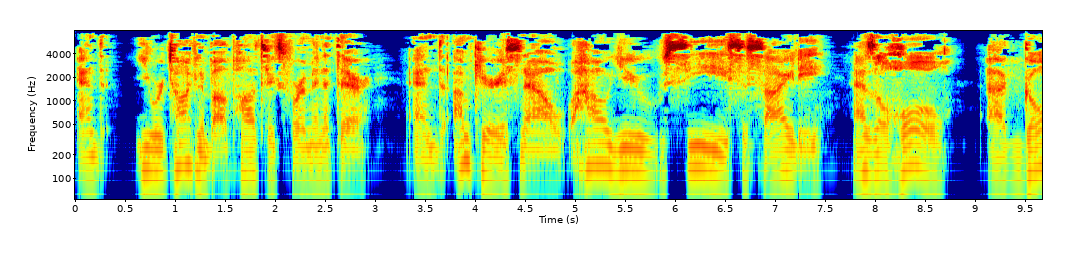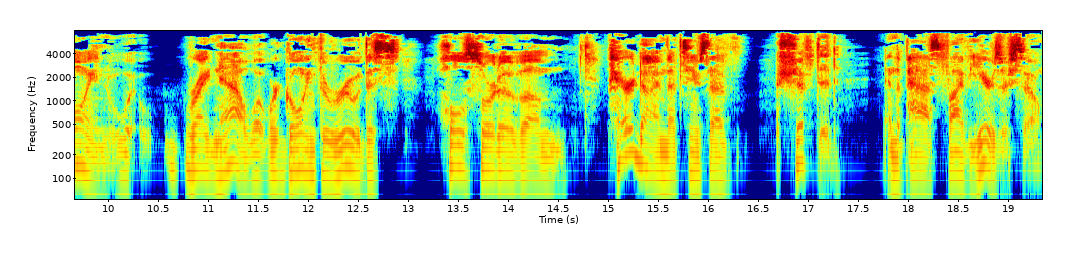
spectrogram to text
And you were talking about politics for a minute there. And I'm curious now how you see society as a whole uh, going w- right now, what we're going through, this whole sort of um, paradigm that seems to have shifted in the past five years or so.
